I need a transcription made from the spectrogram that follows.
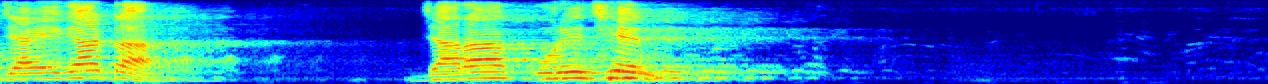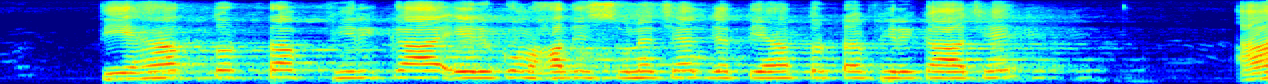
জায়গাটা যারা করেছেন, তিহাত্তরটা ফিরকা এরকম হাদিস শুনেছেন যে তিহাত্তরটা ফিরকা আছে? আ?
